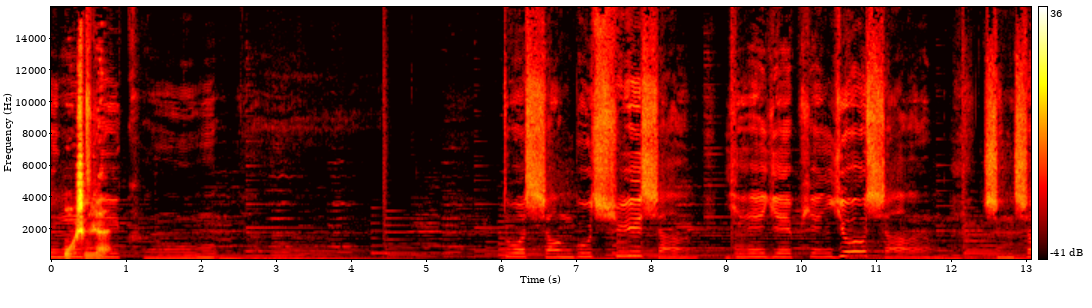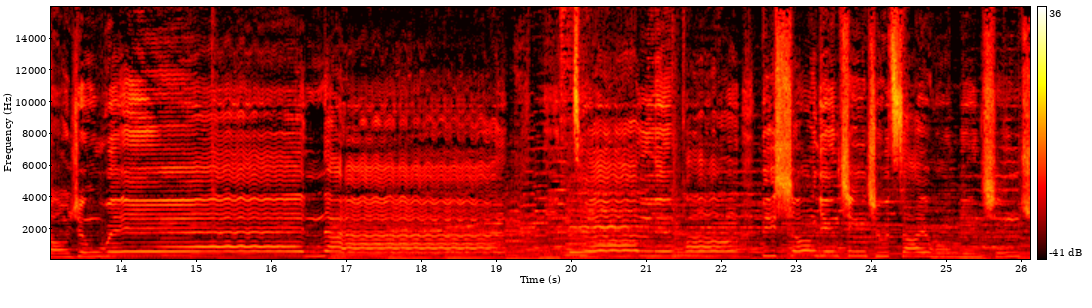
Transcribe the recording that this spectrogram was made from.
陌生人，多想不去想，夜夜偏又想，真叫人为难。你的脸庞，闭上眼睛就在我面前转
